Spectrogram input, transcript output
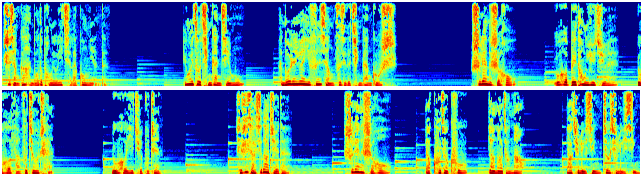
是想跟很多的朋友一起来共勉的。因为做情感节目，很多人愿意分享自己的情感故事。失恋的时候，如何悲痛欲绝，如何反复纠缠，如何一蹶不振。其实小溪倒觉得，失恋的时候，要哭就哭，要闹就闹，要去旅行就去旅行，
